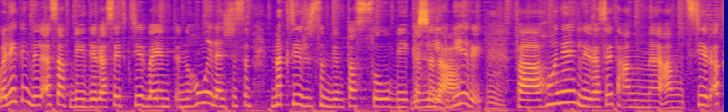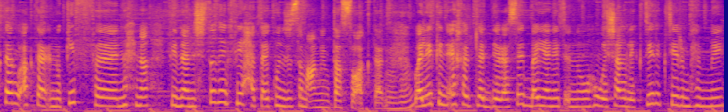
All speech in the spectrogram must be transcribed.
ولكن للأسف بدراسات كثير بينت إنه هو للجسم ما كثير جسم بيمتصه بكمية كبيرة. مم. فهون الدراسات عم عم تصير أكثر وأكثر إنه كيف نحن فينا نشتغل فيه حتى يكون يكون الجسم عم يمتصه أكثر ولكن آخر ثلاث دراسات بينت إنه هو شغلة كثير كثير مهمة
